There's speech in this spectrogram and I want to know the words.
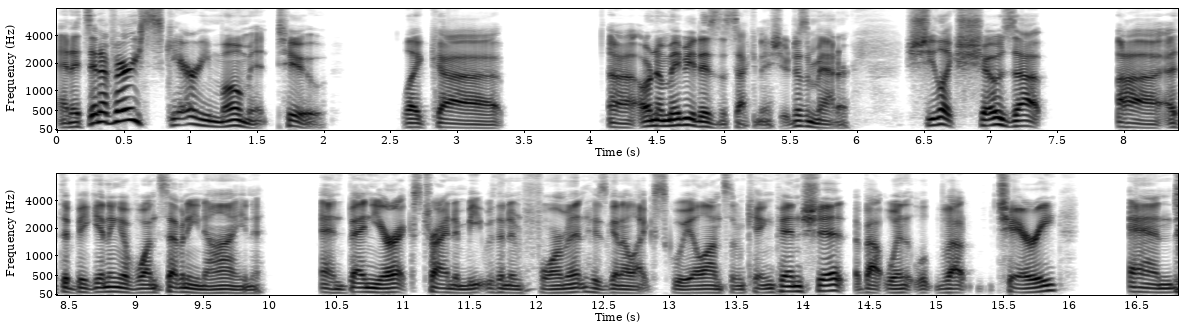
And it's in a very scary moment too. Like uh uh or no maybe it is the second issue. It doesn't matter. She like shows up uh at the beginning of 179 and Ben Urich's trying to meet with an informant who's gonna like squeal on some kingpin shit about when about Cherry, and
